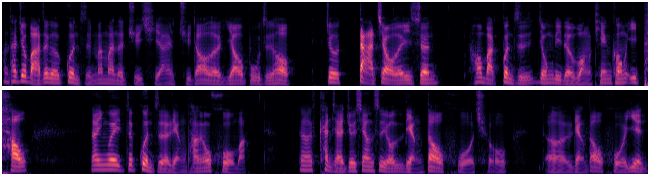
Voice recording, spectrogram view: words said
那他就把这个棍子慢慢的举起来，举到了腰部之后，就大叫了一声，然后把棍子用力的往天空一抛。那因为这棍子的两旁有火嘛，那看起来就像是有两道火球，呃，两道火焰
